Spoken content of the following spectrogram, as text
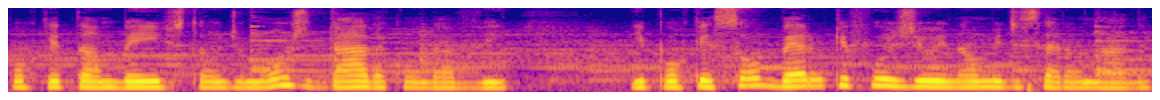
porque também estão de mãos dadas com Davi, e porque souberam que fugiu e não me disseram nada.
